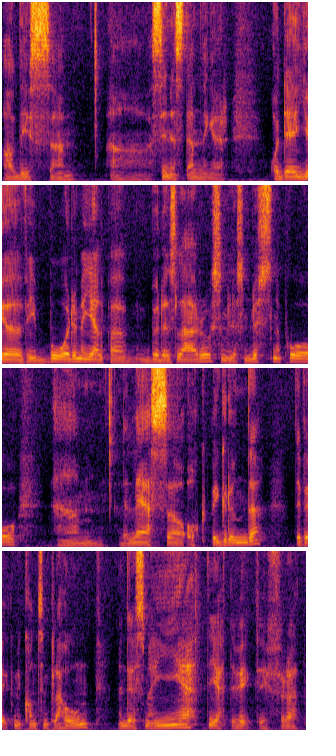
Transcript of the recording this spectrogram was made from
av dessa uh, sinnesstämningar. Och det gör vi både med hjälp av Buddhas läror som vi liksom lyssnar på, um, eller läsa och begrunda. Det är viktigt med kontemplation. Men det som är jätte, jätteviktigt för att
